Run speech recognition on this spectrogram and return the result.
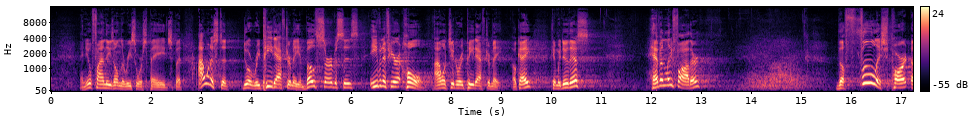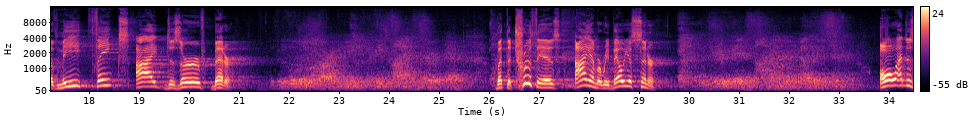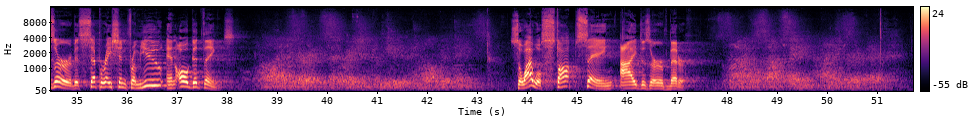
And you'll find these on the resource page. But I want us to do a repeat after me in both services. Even if you're at home, I want you to repeat after me. Okay? Can we do this? Heavenly Father, the foolish part of me thinks I deserve better. But the truth is, I am a rebellious sinner. All I deserve is separation from you and all good things. So I will stop saying I deserve better.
